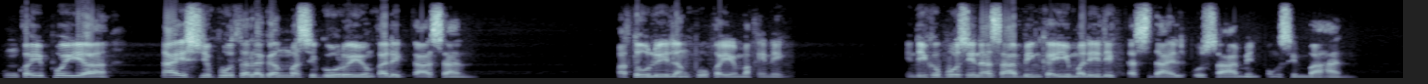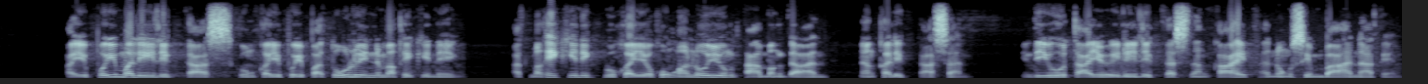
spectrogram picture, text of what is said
kung kayo po uh, nais nyo po talagang masiguro yung kaligtasan, patuloy lang po kayo makinig. Hindi ko po sinasabing kayo maliligtas dahil po sa amin pong simbahan. Kayo po'y maliligtas kung kayo po'y patuloy na makikinig at makikinig po kayo kung ano yung tamang daan ng kaligtasan. Hindi po tayo ililigtas ng kahit anong simbahan natin.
